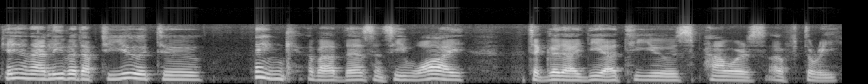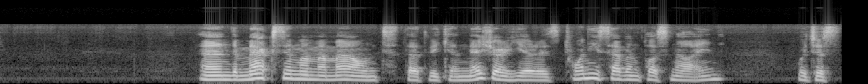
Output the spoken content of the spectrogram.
Okay, and I leave it up to you to think about this and see why it's a good idea to use powers of 3. And the maximum amount that we can measure here is 27 plus 9, which is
